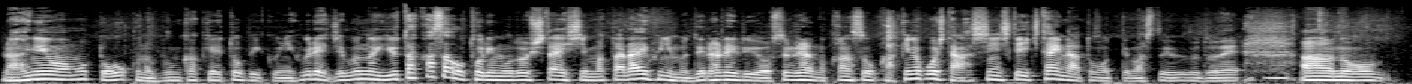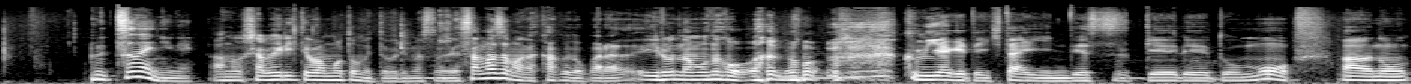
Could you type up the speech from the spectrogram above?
来年はもっと多くの文化系トピックに触れ、自分の豊かさを取り戻したいし、またライフにも出られるよう、それらの感想を書き残して発信していきたいなと思ってますということで、あの、常にね、あの、喋り手は求めておりますので、様々な角度からいろんなものを、あの、組み上げていきたいんですけれども、あの、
